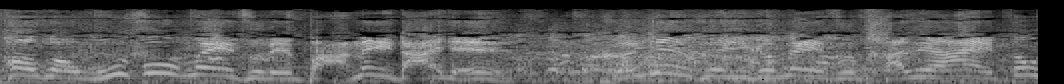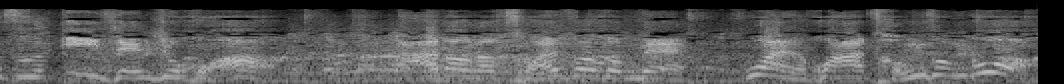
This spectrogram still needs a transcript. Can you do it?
泡过无数妹子的把妹达人，和任何一个妹子谈恋爱都是一见就黄，达到了传说中的万花丛中过，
